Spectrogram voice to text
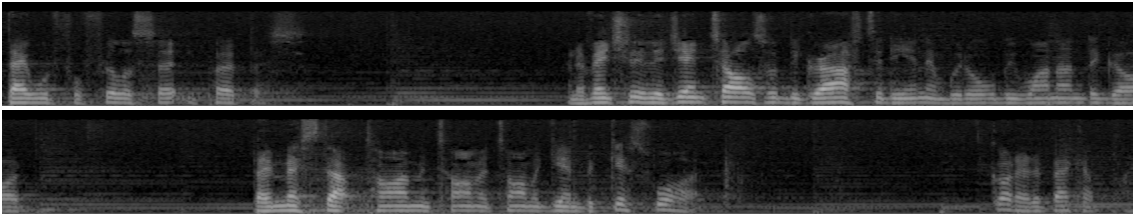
They would fulfill a certain purpose. And eventually the Gentiles would be grafted in and we'd all be one under God. They messed up time and time and time again, but guess what? God had a backup plan.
